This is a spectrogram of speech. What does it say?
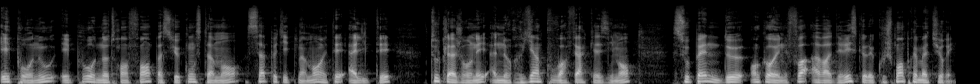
et pour nous et pour notre enfant parce que constamment, sa petite maman était alitée toute la journée à ne rien pouvoir faire quasiment, sous peine de, encore une fois, avoir des risques d'accouchement prématuré.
